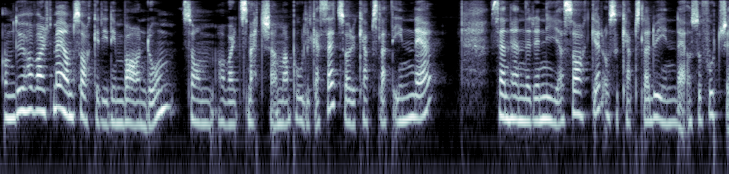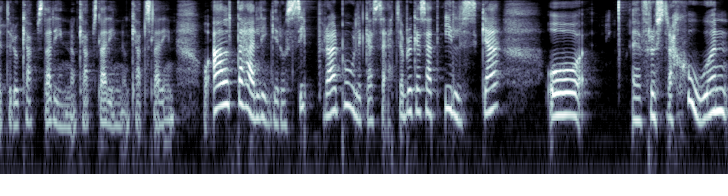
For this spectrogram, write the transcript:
om du har varit med om saker i din barndom som har varit smärtsamma på olika sätt så har du kapslat in det. Sen händer det nya saker och så kapslar du in det och så fortsätter du och kapslar in och kapslar in och kapslar in. Och allt det här ligger och sipprar på olika sätt. Jag brukar säga att ilska och eh, frustration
